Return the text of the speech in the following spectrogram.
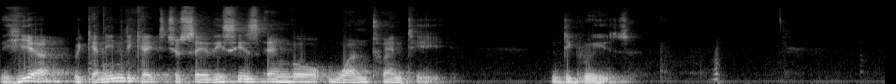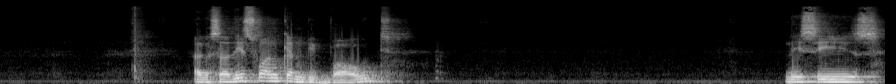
here we can indicate to say this is angle 120 degrees okay so this one can be bold this is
